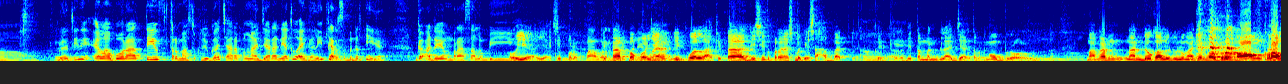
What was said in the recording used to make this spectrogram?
Wow. Berarti ini elaboratif termasuk juga cara pengajarannya tuh egaliter sebenarnya ya. Nggak ada yang merasa lebih Oh iya iya kita, super power kita pokoknya ya. equal lah. Kita di situ perannya sebagai sahabat ya, mungkin ya. lebih teman belajar, teman ngobrol gitu. Makan Nando kalau dulu ngajar ngobrol nongkrong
